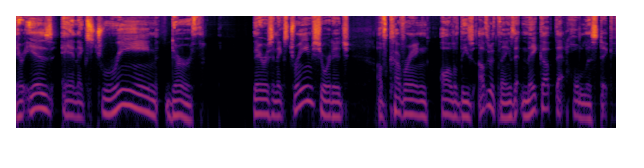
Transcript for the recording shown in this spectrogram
there is an extreme dearth. There is an extreme shortage of covering all of these other things that make up that holistic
